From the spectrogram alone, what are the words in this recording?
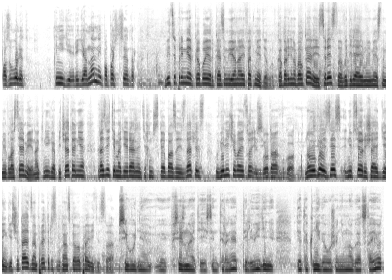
позволит книги региональные попасть в центр. Вице-премьер КБР Казим Юанаев отметил, в Кабардино-Балкарии средства, выделяемые местными властями на книгопечатание, развитие материально-технической базы издательств увеличивается из года в год. Но, увы, здесь не все решает деньги, считает зампред республиканского правительства. Сегодня, вы все знаете, есть интернет, телевидение, где-то книга уже немного отстает.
